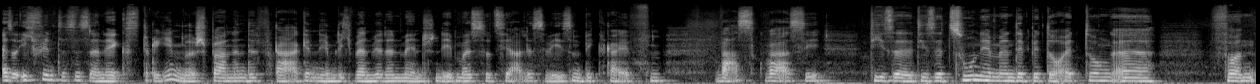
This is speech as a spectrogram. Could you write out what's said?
Also ich finde, das ist eine extrem spannende Frage, nämlich wenn wir den Menschen eben als soziales Wesen begreifen, was quasi diese, diese zunehmende Bedeutung äh, von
